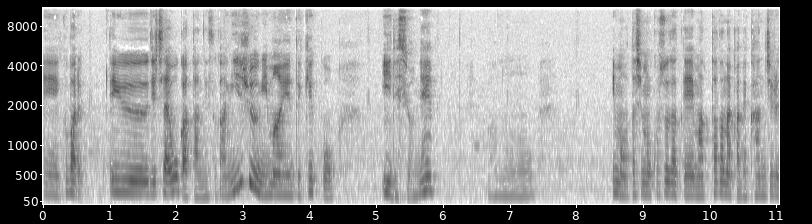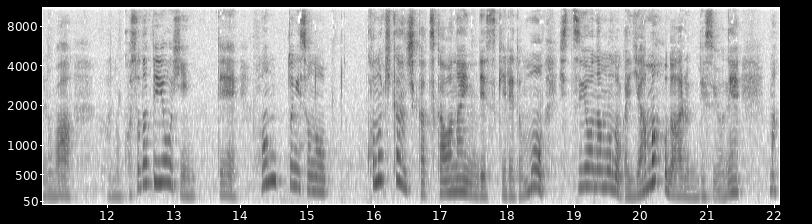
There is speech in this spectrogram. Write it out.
えー、配るっていう自治体多かったんですが22万円って結構いいですよね。あの今私も子育て真っ只中で感じるのはあの子育て用品って本当にそのこの期間しか使わないんですけれども必要なものが山ほどあるんですよね。まあ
